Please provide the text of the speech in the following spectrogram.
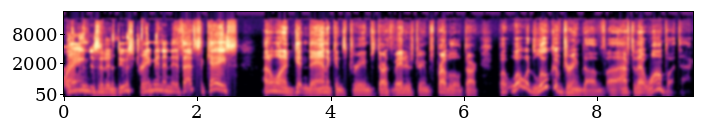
brain? Does it induce dreaming? And if that's the case, I don't want to get into Anakin's dreams, Darth Vader's dreams, probably a little dark. But what would Luke have dreamed of uh, after that Wampa attack?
